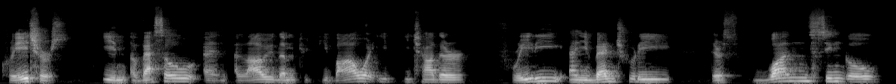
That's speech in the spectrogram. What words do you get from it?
creatures in a vessel and allowing them to devour each other freely. And eventually, there's one single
